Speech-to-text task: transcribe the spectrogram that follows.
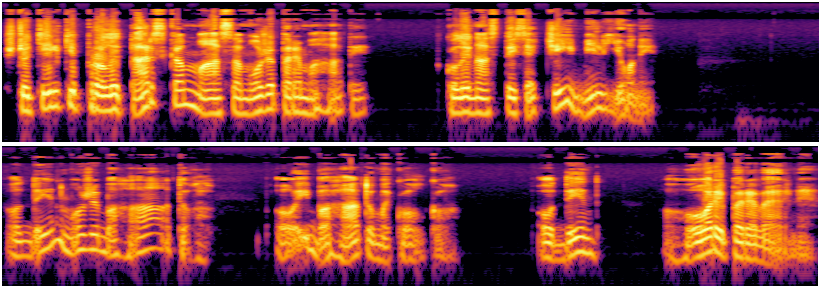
що тільки пролетарська маса може перемагати, коли нас тисячі й мільйони. Один може багато, ой багато, Миколко. Один гори переверне,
